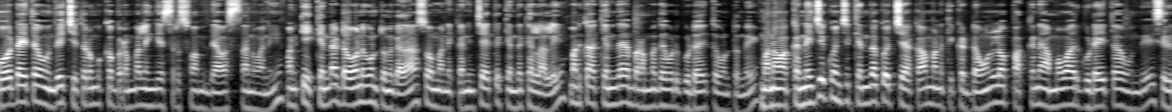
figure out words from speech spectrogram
బోర్డు అయితే ఉంది. చిత్రముఖ బ్రహ్మ బ్రహ్మలింగేశ్వర స్వామి దేవస్థానం అని మనకి కింద డౌన్గా ఉంటుంది కదా. సో మన ఇక్కడ నుంచి అయితే కిందకి వెళ్ళాలి మనకి ఆ కింద బ్రహ్మదేవుడి గుడి అయితే ఉంటుంది. మనం అక్కడ నుంచి కొంచెం కిందకి వచ్చాక మనకి ఇక్కడ డౌన్లో పక్కనే అమ్మవారి గుడి అయితే ఉంది. శ్రీ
